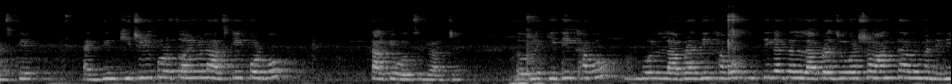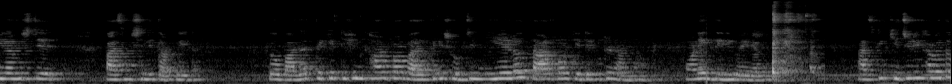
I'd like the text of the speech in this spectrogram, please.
আজকে একদিন খিচুড়ি করো তো আমি বলে আজকেই করব। কালকে বলছিল রাত্রে। তো বলে কী দিয়ে খাব? বল লাবড়া দিয়ে খাব। ঠিক আছে তাহলে লাবড়া জোগাড় সব আনতে হবে মানে নিরামিষ যে পাঁচ মিশালি তরকারিটা। তো বাজার থেকে টিফিন খাওয়ার পর বাজার থেকে সবজি নিয়ে এলো তারপর কেটে কুটে রান্না অনেক দেরি হয়ে গেল। আজকে খিচুড়ি খাবে তো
